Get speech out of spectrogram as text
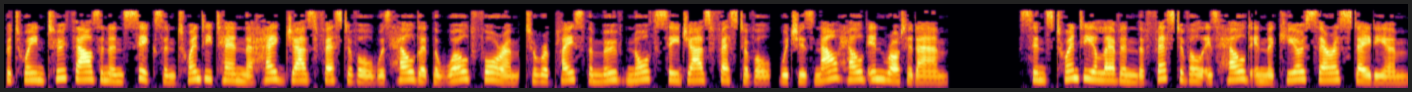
Between 2006 and 2010 the Hague Jazz Festival was held at the World Forum to replace the moved North Sea Jazz Festival, which is now held in Rotterdam. Since 2011 the festival is held in the Kyocera Stadium.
